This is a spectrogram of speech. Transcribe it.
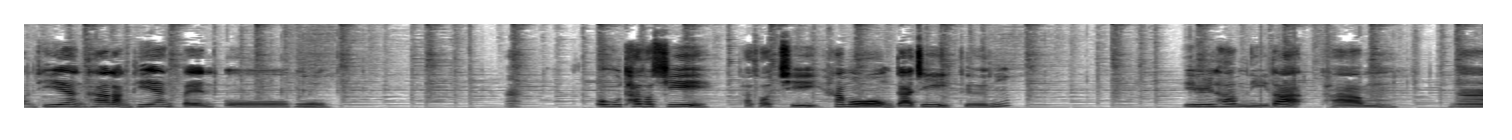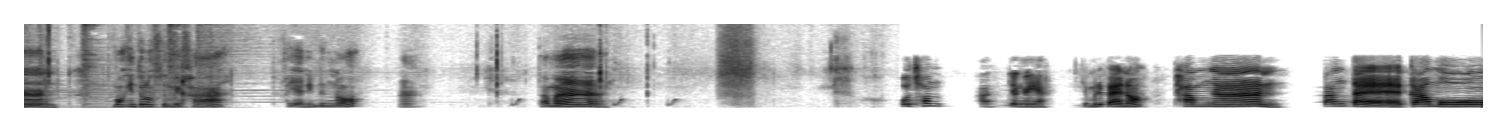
ก่อนเที่ยง ถ้าหลังเที่ยงเป็นโอฮูอะโอฮูทาโซชิทาโซชิห้าโมงกาจิถึงอิลทำนีดะทำงาน มองเห็นตัวหนังสือไหมคะ ขยายนิดนึงเนาะอะต่อมาโอชอนอะยังไงอะยังไม่ได้แปลเนาะทำงาน ตั้งแต่ 9 โมง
